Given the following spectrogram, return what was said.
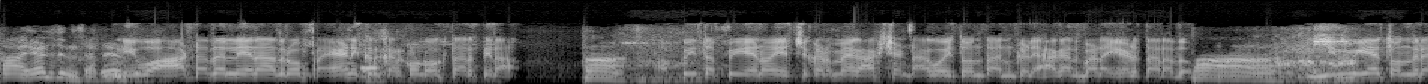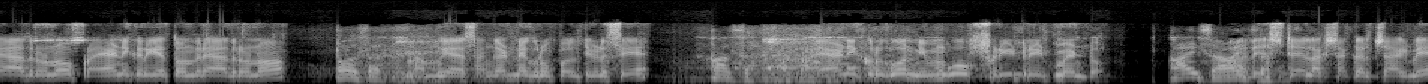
ಹಾ ಹೇಳ್ತೀನಿ ಸರ್ ನೀವು ಆಟೋದಲ್ಲಿ ಏನಾದ್ರು ಪ್ರಯಾಣಿಕರು ಕರ್ಕೊಂಡು ಹೋಗ್ತಾ ಇರ್ತೀರಾ? ಹಾ. ಅಪ್ಪಿ ತಪ್ಪಿ ಏನೋ ಹೆಚ್ಚು ಕಡಿಮೆ ಆಕ್ಸಿಡೆಂಟ್ ಆಗೋಯ್ತು ಅಂತ ಅನ್ಕೊಳ್ಳಿ. ಆಗದ್ ಬೇಡ ಹೇಳ್ತಾ ಇರೋದು. ಹಾ ಹಾ ಹಾ. ನಿಮ್ಗೆ ತೊಂದರೆ ಆದ್ರೂನು ಪ್ರಯಾಣಿಕರಿಗೆ ತೊಂದರೆ ಆದ್ರೂನು ಹೌದು ಸರ್. ನಮ್ಗೆ ಸಂಘಟನೆ ಗ್ರೂಪ್ ಅಲ್ಲಿ ತಿಳಿಸಿ ಹಾ ಸರ್. ಪ್ರಯಾಣಿಕರಿಗೂ ನಿಮ್ಗೂ ಫ್ರೀ ಟ್ರೀಟ್ಮೆಂಟ್ ಆಯ್ತು ಸರ್ ಆಯ್ತು ಅದೆಷ್ಟೇ ಲಕ್ಷ ಖರ್ಚಾಗ್ಲಿ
